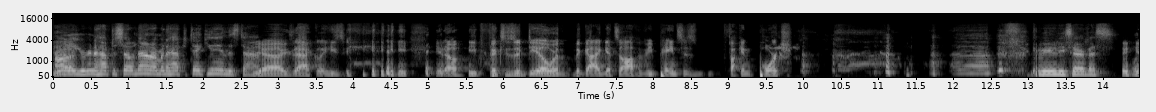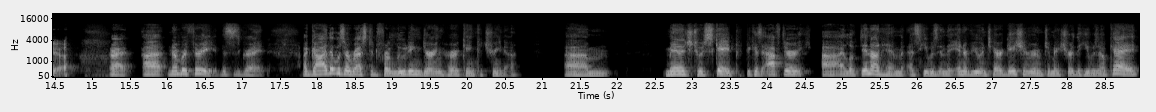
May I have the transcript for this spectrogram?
Carly, you're gonna have to settle down. I'm gonna have to take you in this time. Yeah, exactly. He's, you know, he fixes a deal where the guy gets off if he paints his fucking porch. Community service. yeah. All right. Uh, number three. This is great. A guy that was arrested for looting during Hurricane Katrina um, managed to escape because after uh, I looked in on him as he was in the interview interrogation room to make sure that he was okay,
